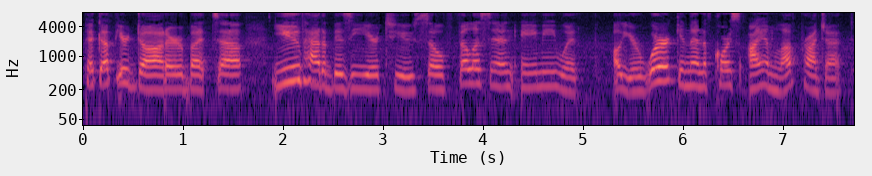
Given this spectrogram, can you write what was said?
pick up your daughter, but uh, you've had a busy year too. So fill us in, Amy, with all your work, and then of course, I Am Love Project.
